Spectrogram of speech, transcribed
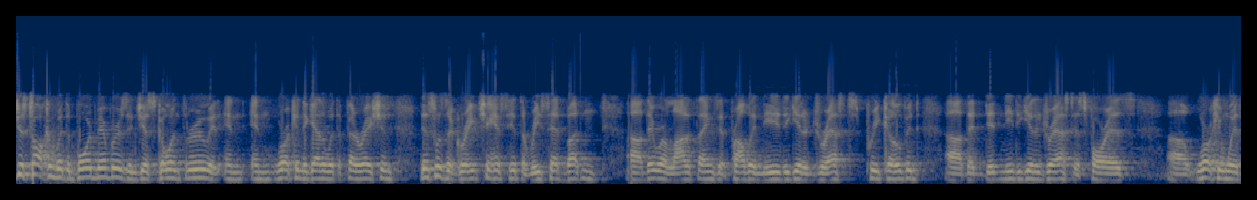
just talking with the board members and just going through and, and, and working together with the Federation, this was a great chance to hit the reset button. Uh, there were a lot of things that probably needed to get addressed pre COVID uh, that didn't need to get addressed as far as uh, working with,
